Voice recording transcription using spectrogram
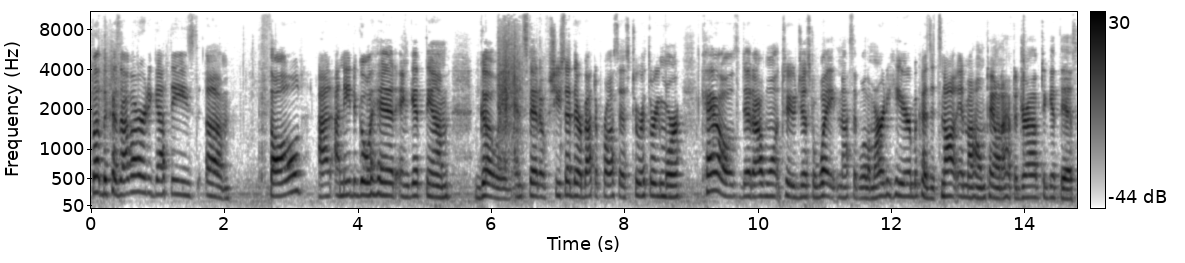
But because I've already got these um, thawed, I, I, need to go ahead and get them going instead of, she said they're about to process two or three more cows. Did I want to just wait? And I said, well, I'm already here because it's not in my hometown. I have to drive to get this.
